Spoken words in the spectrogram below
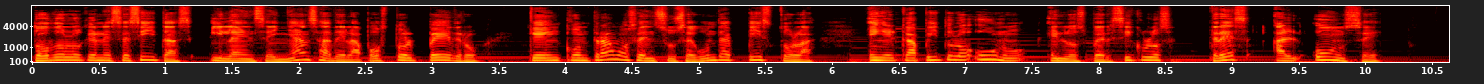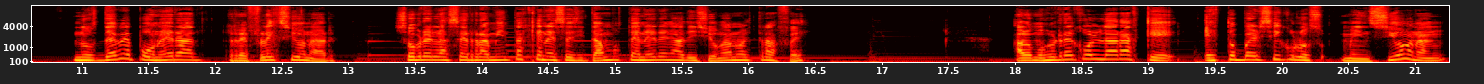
Todo lo que necesitas y la enseñanza del apóstol Pedro, que encontramos en su segunda epístola en el capítulo 1 en los versículos 3 al 11, nos debe poner a reflexionar sobre las herramientas que necesitamos tener en adición a nuestra fe. A lo mejor recordarás que estos versículos mencionan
